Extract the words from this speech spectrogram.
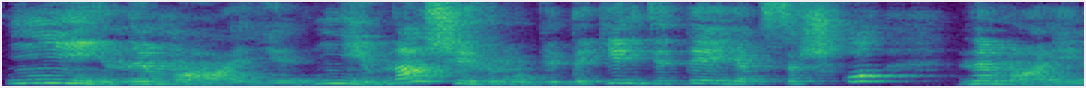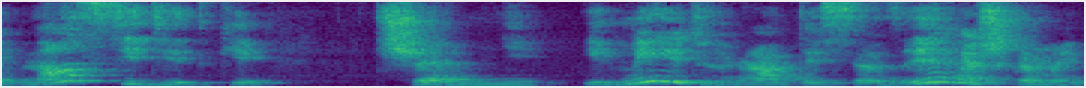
Ні, немає. Ні, в нашій групі таких дітей, як Сашко, немає. В нас всі дітки чемні і вміють гратися з іграшками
